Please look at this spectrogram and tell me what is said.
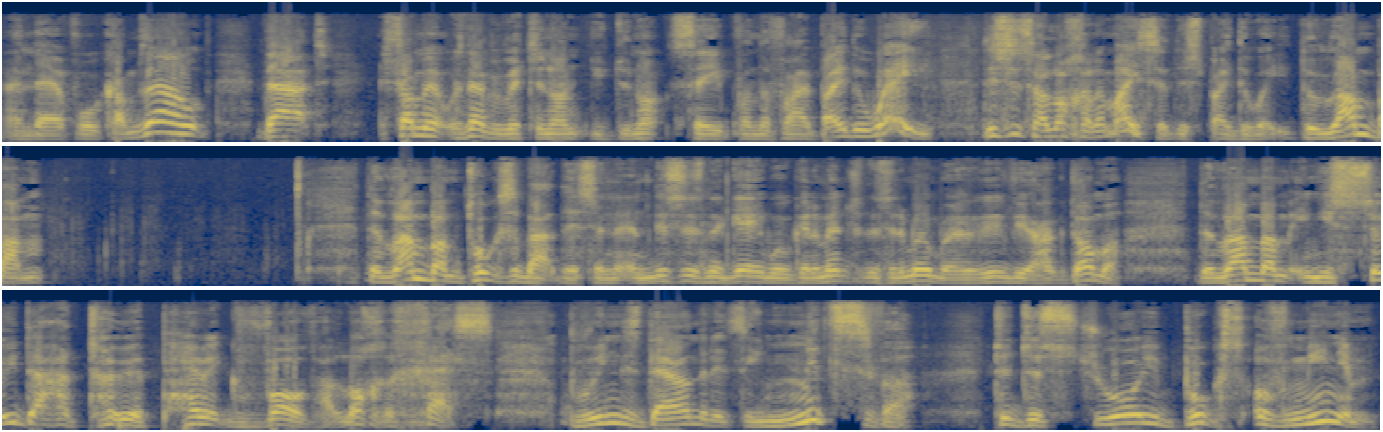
and therefore comes out that something that was never written on, you do not save from the fire. By the way, this is Halacha Lamaisa, this by the way. The Rambam, the Rambam talks about this, and, and this is again, we're going to mention this in a moment, I'll give you a Hagdoma. The Rambam in Yisoida HaTorah Perik Vov, Halacha Ches, brings down that it's a mitzvah to destroy books of minim.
